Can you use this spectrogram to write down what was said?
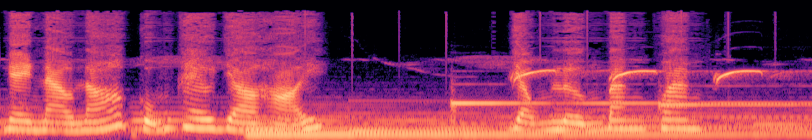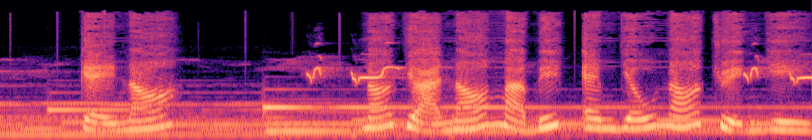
Ngày nào nó cũng theo dò hỏi. Giọng lượng băng khoăn Kệ nó Nó dọa nó mà biết em giấu nó chuyện gì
